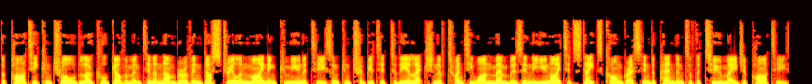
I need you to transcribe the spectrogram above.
the party controlled local government in a number of industrial and mining communities and contributed to the election of 21 members in the United States Congress independent of the two major parties.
